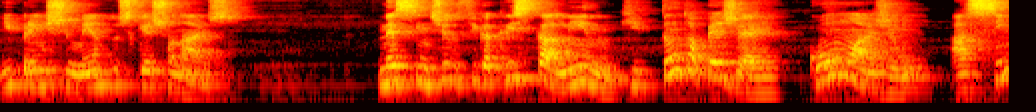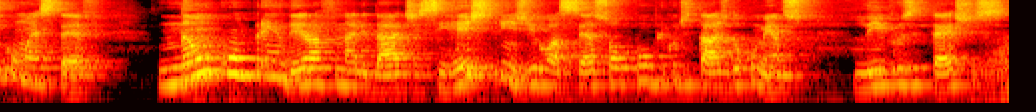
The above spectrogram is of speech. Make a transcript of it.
e preenchimento dos questionários. Nesse sentido, fica cristalino que tanto a PGR como a AG1, assim como a STF, não compreenderam a finalidade de se restringir o acesso ao público de tais documentos, livros e testes.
